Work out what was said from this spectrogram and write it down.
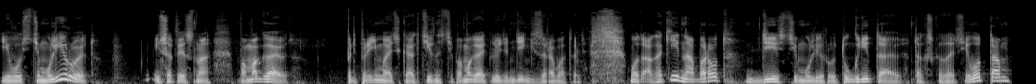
его стимулируют и, соответственно, помогают предпринимательской активности, помогают людям деньги зарабатывать. Вот, а какие, наоборот, дестимулируют, угнетают, так сказать. И вот там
